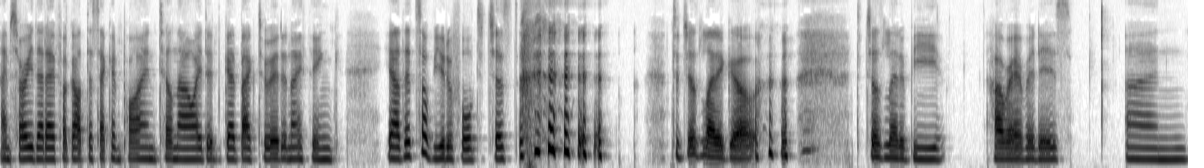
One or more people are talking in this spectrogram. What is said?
I'm sorry that I forgot the second point. Till now, I didn't get back to it, and I think, yeah, that's so beautiful to just to just let it go, to just let it be, however it is, and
